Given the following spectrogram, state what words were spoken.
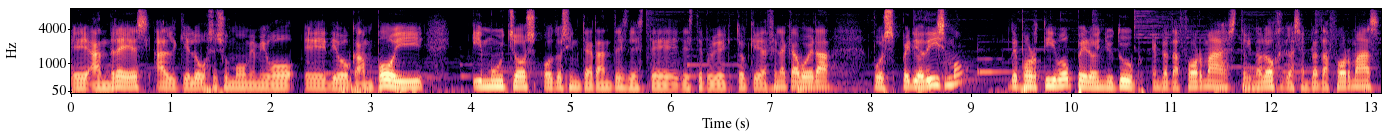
eh, Andrés, al que luego se sumó mi amigo eh, Diego Campoy y muchos otros integrantes de este, de este proyecto que al fin y al cabo era pues periodismo deportivo pero en YouTube, en plataformas tecnológicas, en plataformas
